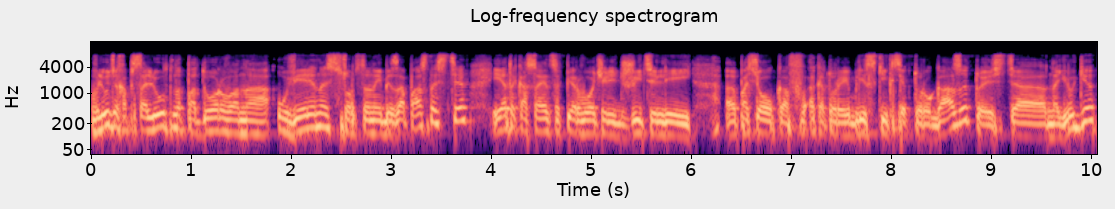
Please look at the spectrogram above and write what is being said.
В людях абсолютно подорвана уверенность в собственной безопасности, и это касается в первую очередь жителей э, поселков, которые близки к сектору Газы, то есть э, на юге,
